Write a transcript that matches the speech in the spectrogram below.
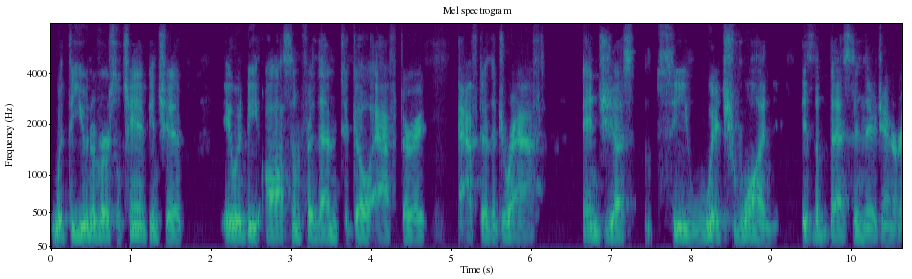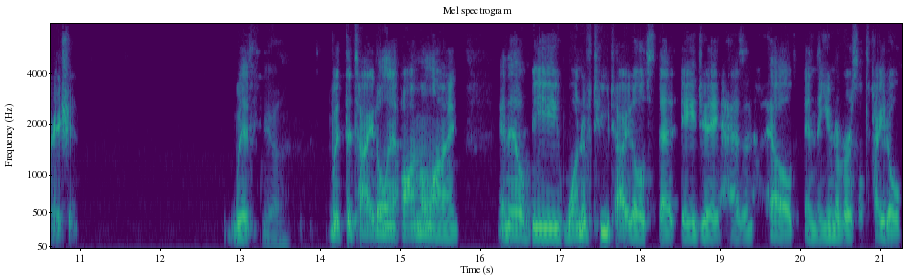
with the Universal Championship, it would be awesome for them to go after it after the draft and just see which one is the best in their generation. With yeah with the title on the line, and it'll be one of two titles that AJ hasn't held, and the Universal title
